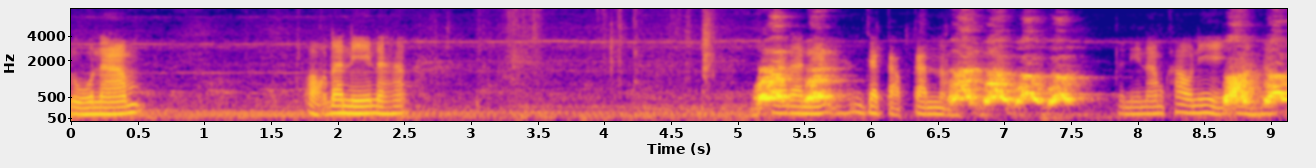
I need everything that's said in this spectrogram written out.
รูน้ำออกด้านนี้นะฮะด้านนี้จะกลับกันหน่อยตัวนี้น้ำเข้านี่นะครับ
